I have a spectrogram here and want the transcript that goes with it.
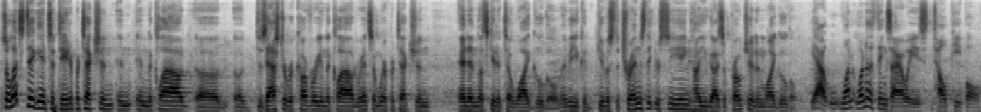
So let's dig into data protection in, in the cloud, uh, uh, disaster recovery in the cloud, ransomware protection, and then let's get into why Google. Maybe you could give us the trends that you're seeing, how you guys approach it, and why Google. Yeah, one, one of the things I always tell people,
